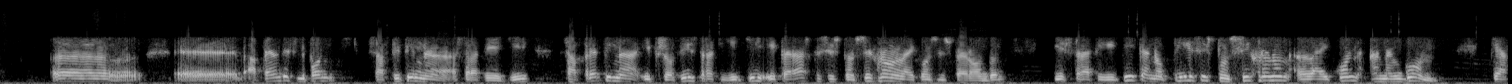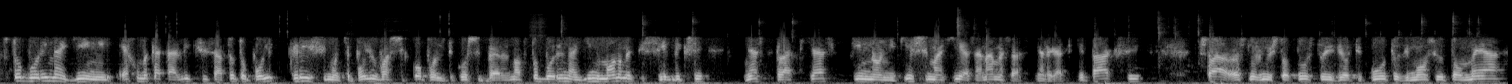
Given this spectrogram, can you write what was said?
ε, ε, απέναντις λοιπόν σε αυτή την ε, στρατηγική θα πρέπει να υψωθεί η στρατηγική υπεράσπισης των σύγχρονων λαϊκών συμφερόντων, η στρατηγική ικανοποίησης των σύγχρονων λαϊκών αναγκών. Και αυτό μπορεί να γίνει, έχουμε καταλήξει σε αυτό το πολύ κρίσιμο και πολύ βασικό πολιτικό συμπέρασμα, αυτό μπορεί να γίνει μόνο με τη σύνδεξη μιας πλατιάς κοινωνικής συμμαχίας ανάμεσα στην εργατική τάξη, στους μισθωτούς του ιδιωτικού, του δημόσιου τομέα,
